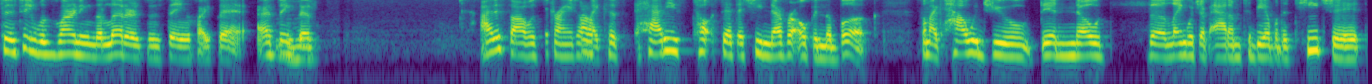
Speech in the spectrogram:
since he was learning the letters and things like that. I think Mhm. that's I just thought it was strange. I'm like, because Hattie ta- said that she never opened the book. So I'm like, how would you then know the language of Adam to be able to teach it?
